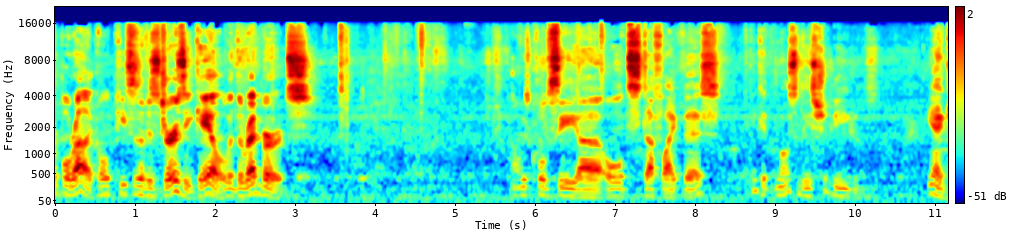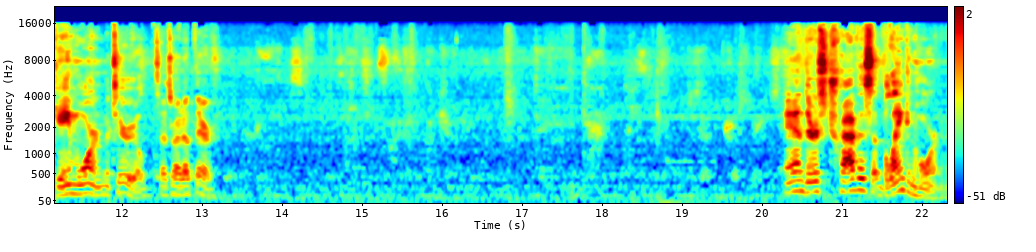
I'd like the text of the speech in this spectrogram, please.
Triple relic, old pieces of his jersey, Gale with the Redbirds. Always cool to see uh, old stuff like this. I think it, most of these should be, yeah, game worn material. It says right up there. And there's Travis Blankenhorn.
